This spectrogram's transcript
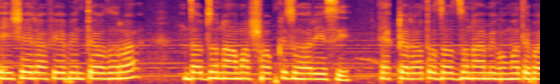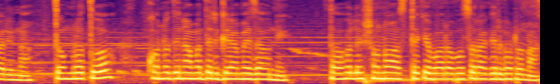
এই সেই রাফিয়া বিনতে অধরা, যার জন্য আমার সব কিছু হারিয়েছি। একটা রাতও যার জন্য আমি ঘুমাতে পারি না। তোমরা তো কোনোদিন আমাদের গ্রামে যাওনি। তাহলে শোনো, আজ থেকে বারো বছর আগের ঘটনা।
